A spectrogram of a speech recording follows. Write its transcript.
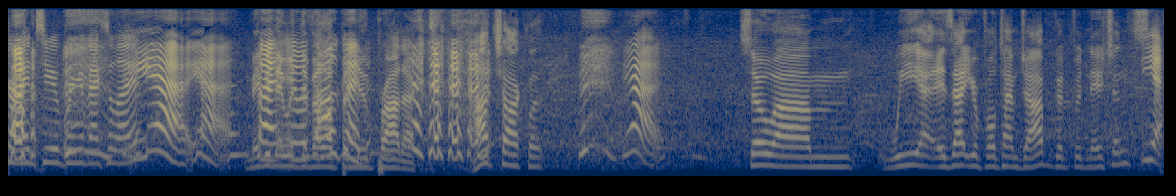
tried to bring it back to life. Yeah, yeah. Maybe But they would it was all develop a new product. Hot chocolate. Yeah. So, um, we uh, is that your full time job, Good Food Nations? Yes,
